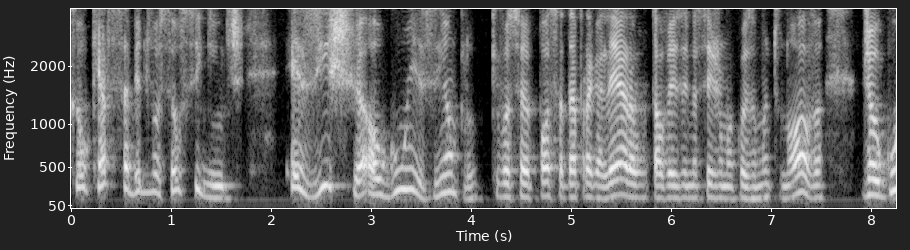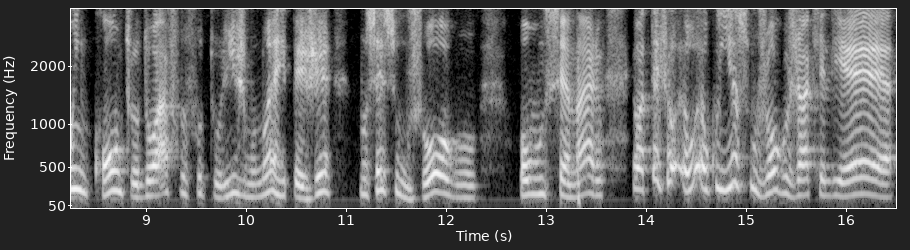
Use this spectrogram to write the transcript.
que eu quero saber de você é o seguinte: existe algum exemplo que você possa dar para a galera, ou talvez ainda seja uma coisa muito nova, de algum encontro do afrofuturismo no RPG? Não sei se um jogo ou um cenário. Eu até eu, eu conheço um jogo já que ele é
